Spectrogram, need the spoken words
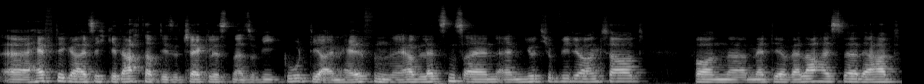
äh, heftiger, als ich gedacht habe, diese Checklisten, also wie gut die einem helfen. Ich habe letztens ein, ein YouTube-Video angeschaut von äh, Matt Diavella, heißt er, der hat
